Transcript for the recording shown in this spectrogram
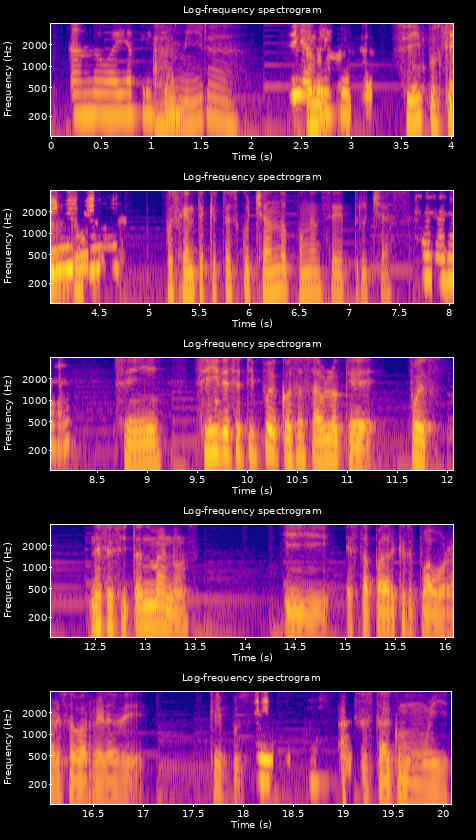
buscando, ahí aplicando. Ah, mira. Sí, pues Pues gente que está escuchando, pónganse truchas. sí, sí, de ese tipo de cosas hablo que, pues, necesitan manos y está padre que se pueda borrar esa barrera de que pues antes estaba como muy,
